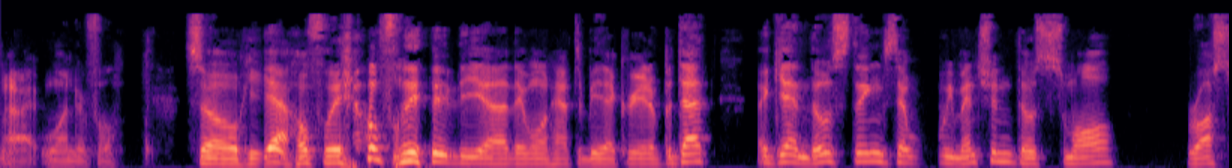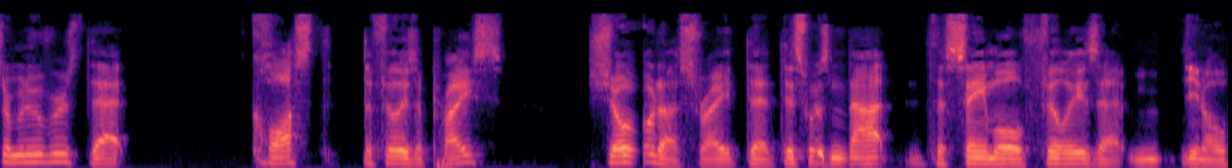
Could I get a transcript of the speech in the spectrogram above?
All right. Wonderful. So yeah, hopefully, hopefully the uh, they won't have to be that creative. But that again, those things that we mentioned, those small roster maneuvers that cost the Phillies a price, showed us right that this was not the same old Phillies. That you know,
